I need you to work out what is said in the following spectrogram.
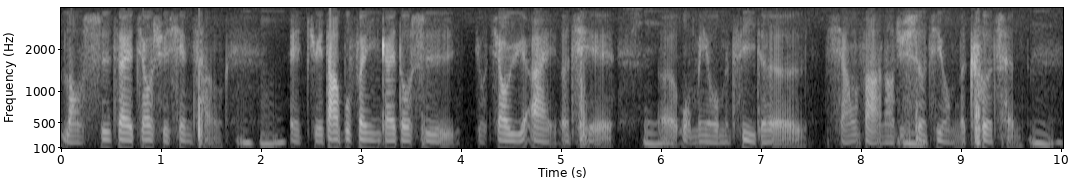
老师在教学现场，嗯哼，诶，绝大部分应该都是有教育爱，而且是，呃，我们有我们自己的想法，然后去设计我们的课程。嗯。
